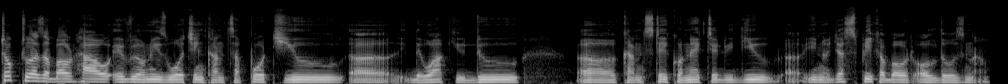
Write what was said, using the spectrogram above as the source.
talk to us about how everyone who is watching can support you, uh, the work you do, uh, can stay connected with you. Uh, you know, just speak about all those now.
